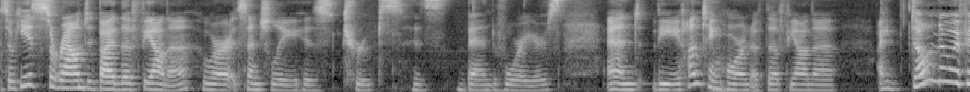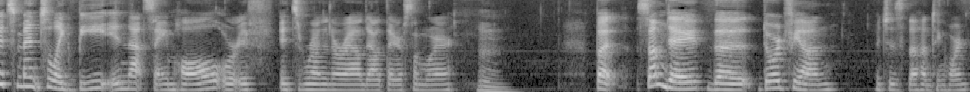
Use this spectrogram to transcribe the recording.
So he's surrounded by the Fianna, who are essentially his troops, his band of warriors. And the hunting horn of the Fianna, I don't know if it's meant to like be in that same hall or if it's running around out there somewhere. Hmm. But someday the Dord Fian, which is the hunting horn,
